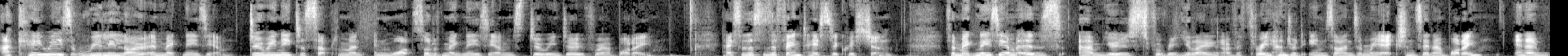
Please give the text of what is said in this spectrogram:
Are kiwis really low in magnesium? Do we need to supplement, and what sort of magnesiums do we do for our body? Okay, so this is a fantastic question. So, magnesium is um, used for regulating over 300 enzymes and reactions in our body, and uh,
